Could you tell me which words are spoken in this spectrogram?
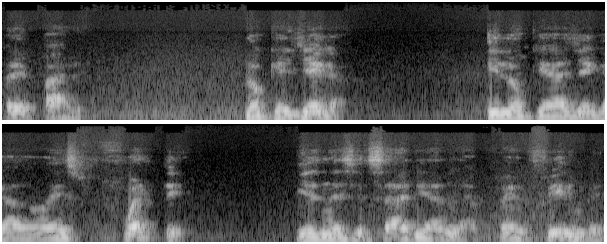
preparen. Lo que llega y lo que ha llegado es fuerte y es necesaria la fe firme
